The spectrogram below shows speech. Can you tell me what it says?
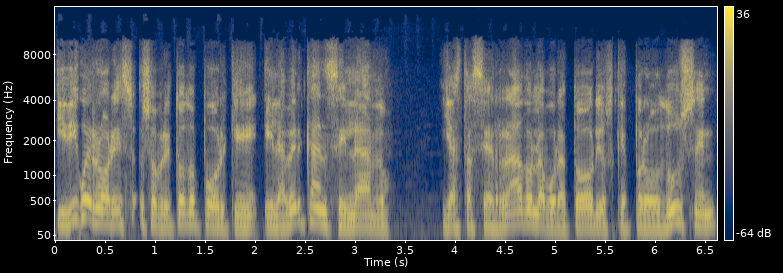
Y digo errores sobre todo porque el haber cancelado y hasta cerrado laboratorios que producen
